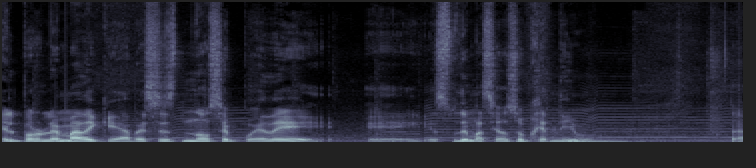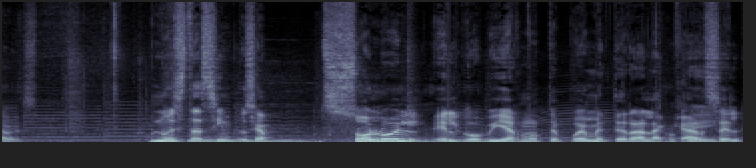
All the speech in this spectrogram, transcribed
el problema de que a veces no se puede. eh, es demasiado subjetivo. Mm. ¿Sabes? No está sin. O sea, solo el, el gobierno te puede meter a la cárcel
